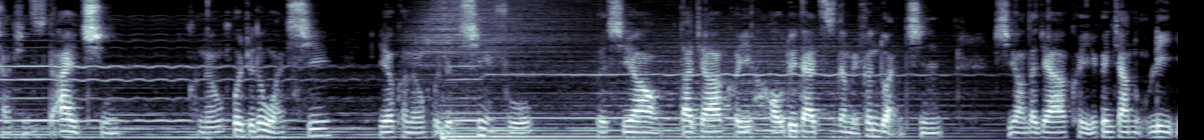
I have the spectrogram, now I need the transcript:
想起自己的爱情，可能会觉得惋惜，也可能会觉得幸福。也希望大家可以好好对待自己的每份短情，希望大家可以更加努力。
